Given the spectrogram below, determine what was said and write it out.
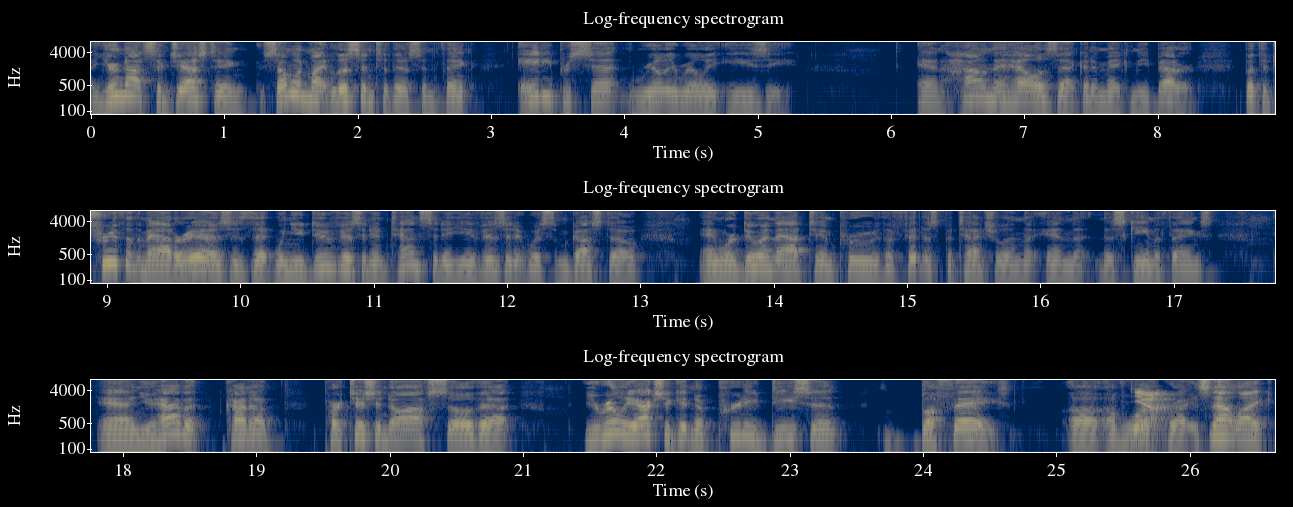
you're not suggesting someone might listen to this and think 80% really really easy. And how in the hell is that going to make me better? But the truth of the matter is is that when you do visit intensity, you visit it with some gusto, and we're doing that to improve the fitness potential in the in the, the scheme of things. And you have it kind of partitioned off so that you're really actually getting a pretty decent buffet uh, of work, yeah. right? It's not like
